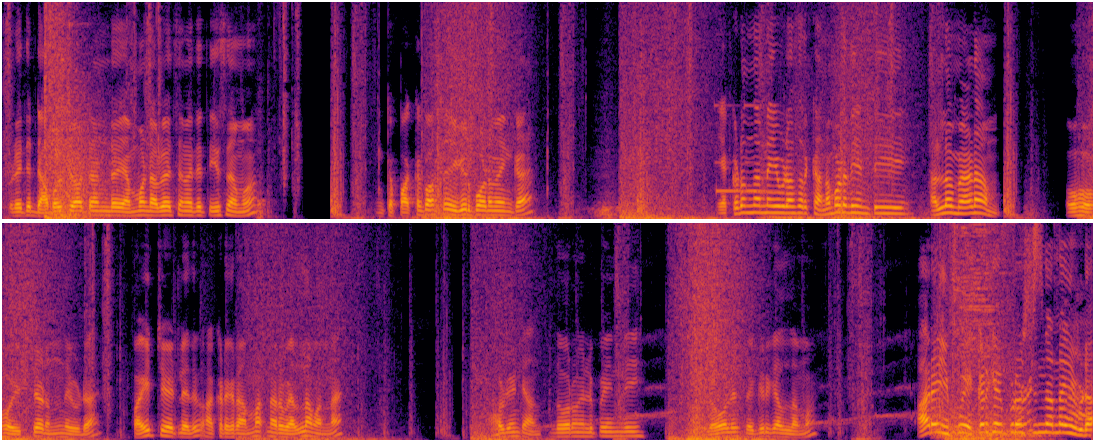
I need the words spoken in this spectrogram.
ఇప్పుడైతే double shot and MN double H అయితే తీసాము. ఇంకా పక్కకు వస్తే ఎగిరిపోవడమే ఇంకా. ఎక్కడుందన్న ఇవిడ అసలు కనబడదు ఏంటి హలో మేడం. ఓహోహో ఇచ్చాడు ఉంది ఇవిడ ఫైట్ చేయట్లేదు. అక్కడికి రమ్మంటున్నారు. వెళ్దామన్నా. ఆవిడేంటి అంత దూరం వెళ్ళిపోయింది? లోవలెస్ దగ్గరికి వెళ్దాము. అరే ఇప్పుడు ఎక్కడికి ఎప్పుడు వస్తుందన్న ఈవిడ?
